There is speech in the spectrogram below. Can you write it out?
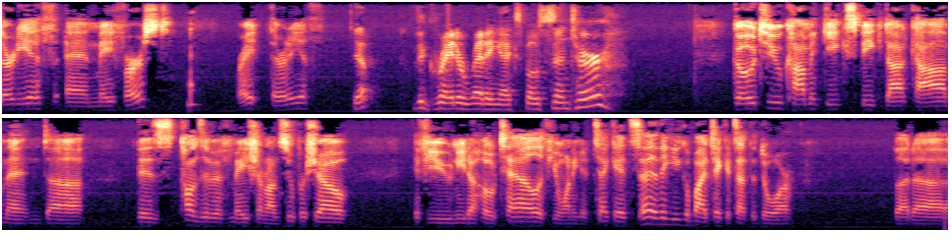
30th and May 1st, right? 30th? Yep. the Greater Reading Expo Center. Go to comicgeekspeak.com and uh, there's tons of information on Super Show. If you need a hotel, if you want to get tickets, I think you can buy tickets at the door. But uh,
